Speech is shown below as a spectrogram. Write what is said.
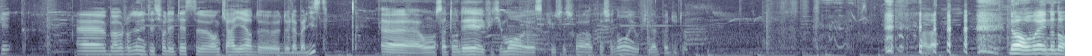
Ok. Euh, bah, Aujourd'hui, on était sur les tests en carrière de, de la baliste. Euh, on s'attendait effectivement à ce que ce soit impressionnant et au final, pas du tout. Voilà. Non, en vrai, non, non.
